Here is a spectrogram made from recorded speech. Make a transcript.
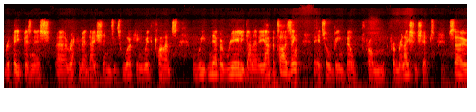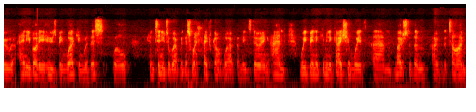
repeat business uh, recommendations. It's working with clients. We've never really done any advertising. It's all been built from from relationships. So anybody who's been working with us will continue to work with us when they've got work that needs doing. And we've been in communication with um, most of them over the time,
